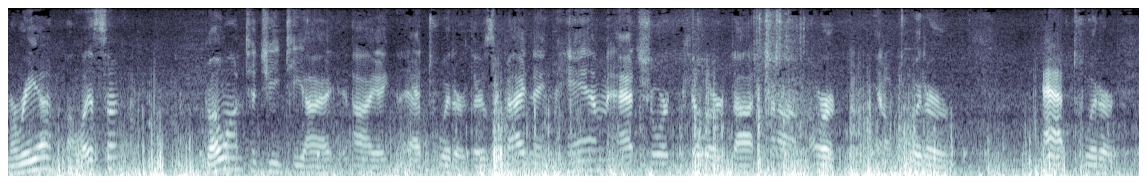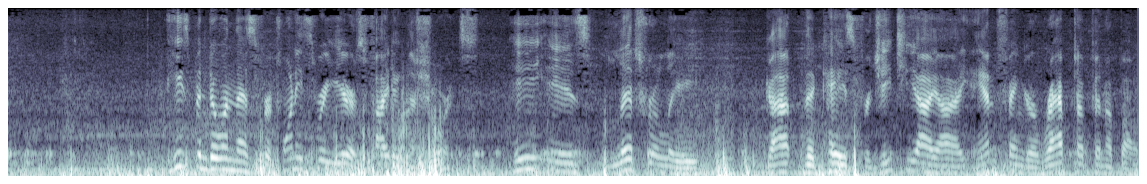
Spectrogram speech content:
Maria, Melissa, go on to GTI at Twitter. There's a guy named ham at shortkiller.com or, you know, Twitter at Twitter he's been doing this for 23 years, fighting the shorts. He is literally got the case for GTII and Finger wrapped up in a bow.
